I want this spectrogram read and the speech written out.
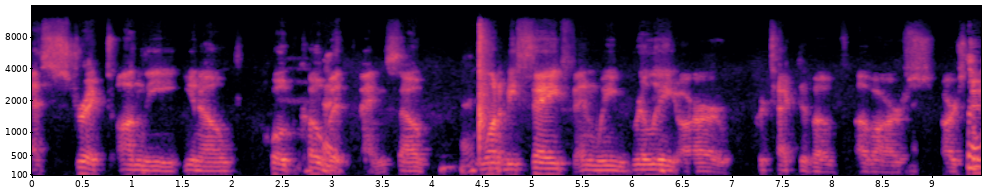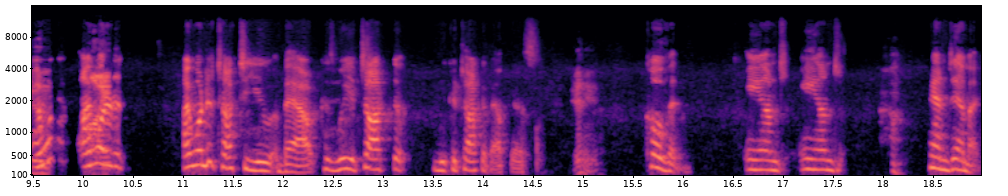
as strict on the, you know, quote COVID thing. So Okay. we want to be safe, and we really are protective of of our our So I students. wanted, I wanted to, I wanted to talk to you about because we had talked that we could talk about this Yeah, yeah. COVID and and pandemic.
